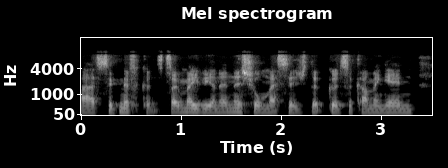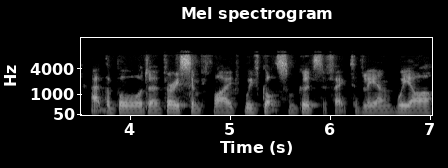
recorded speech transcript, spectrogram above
uh, significant. So maybe an initial message that goods are coming in at the border, very simplified. We've got some goods effectively, and we are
